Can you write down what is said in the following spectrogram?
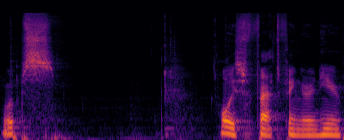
Whoops. Always fat finger in here.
